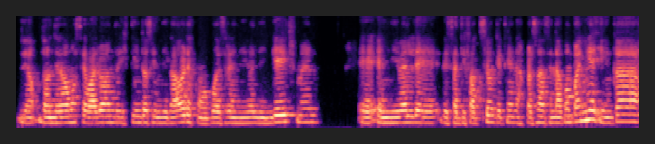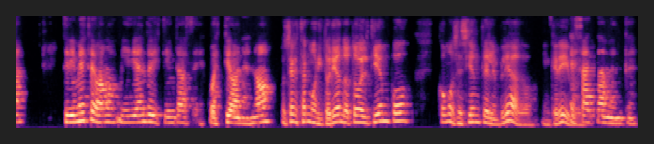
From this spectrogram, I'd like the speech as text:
donde vamos evaluando distintos indicadores, como puede ser el nivel de engagement, eh, el nivel de, satisfacción que tienen las personas en la compañía, y en cada trimestre vamos midiendo distintas eh, cuestiones, ¿no? O sea que están monitoreando todo el tiempo cómo se siente el empleado. Increíble. Exactamente.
